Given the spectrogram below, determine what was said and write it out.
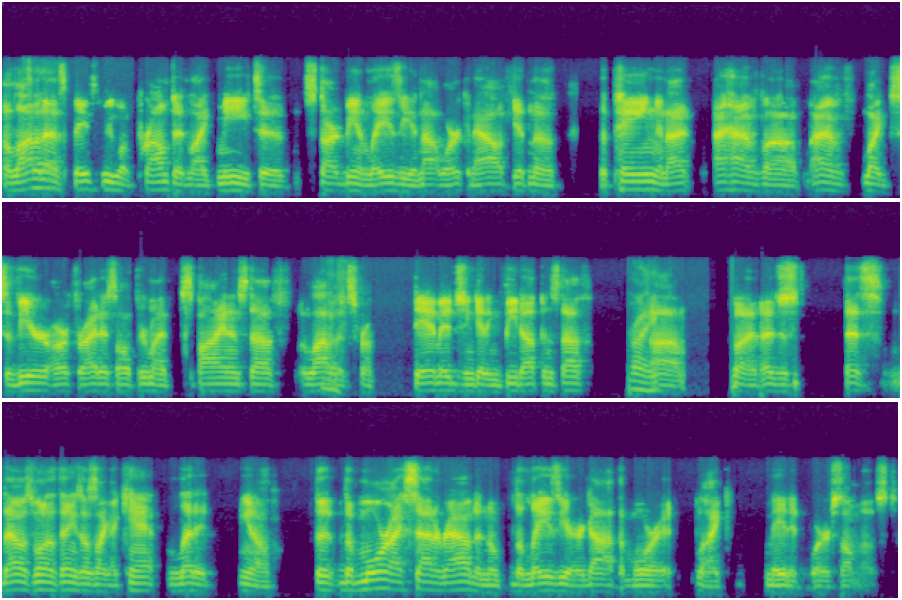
A lot of that's basically what prompted like me to start being lazy and not working out, getting the the pain. And I I have uh, I have like severe arthritis all through my spine and stuff. A lot of it's from damage and getting beat up and stuff. right. Um, but I just that's that was one of the things I was like I can't let it. You know, the the more I sat around and the, the lazier I got, the more it like made it worse almost.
